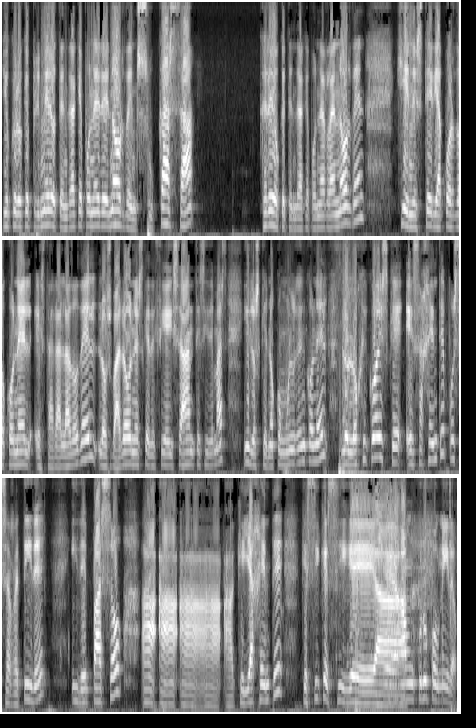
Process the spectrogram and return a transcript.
Yo creo que primero tendrá que poner en orden su casa creo que tendrá que ponerla en orden. Quien esté de acuerdo con él estará al lado de él, los varones que decíais antes y demás, y los que no comulguen con él, lo lógico es que esa gente pues se retire y de paso a, a- a- a aquella gente que sí que sigue a, un grupo unido.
